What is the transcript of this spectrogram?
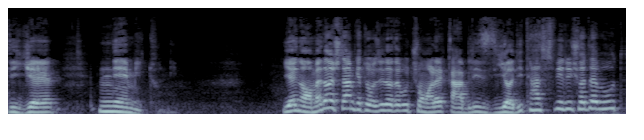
دیگه نمی‌تونیم. یه نامه داشتم که توضیح داده بود شماره قبلی زیادی تصویری شده بود.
